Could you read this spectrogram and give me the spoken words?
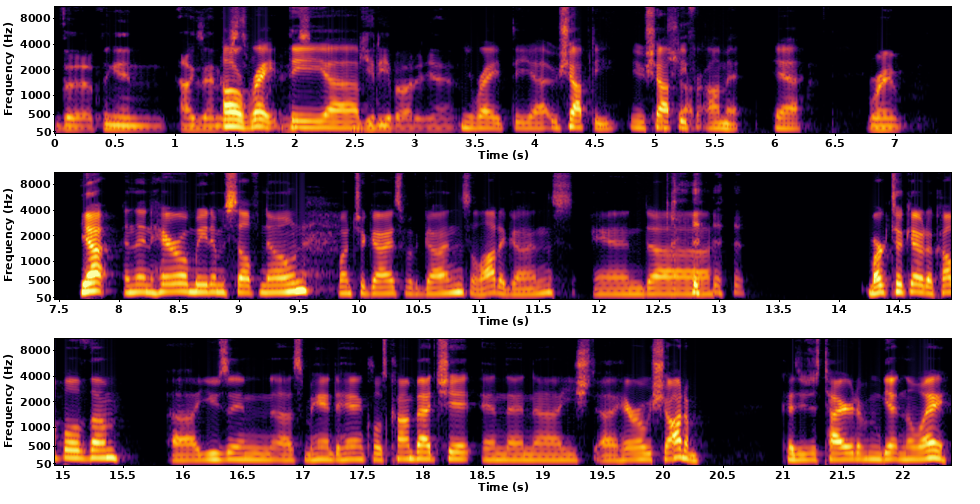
the thing in Alexander's. Oh, right, the uh, giddy about it. Yeah, you're right, the uh, Ushabti, Ushabti Ushabti. for Ammit. Yeah. right. Yeah, and then Harrow made himself known. A bunch of guys with guns, a lot of guns, and uh, Mark took out a couple of them uh, using uh, some hand-to-hand close combat shit, and then uh, he sh- uh, Harrow shot him because he was just tired of him getting in the way.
